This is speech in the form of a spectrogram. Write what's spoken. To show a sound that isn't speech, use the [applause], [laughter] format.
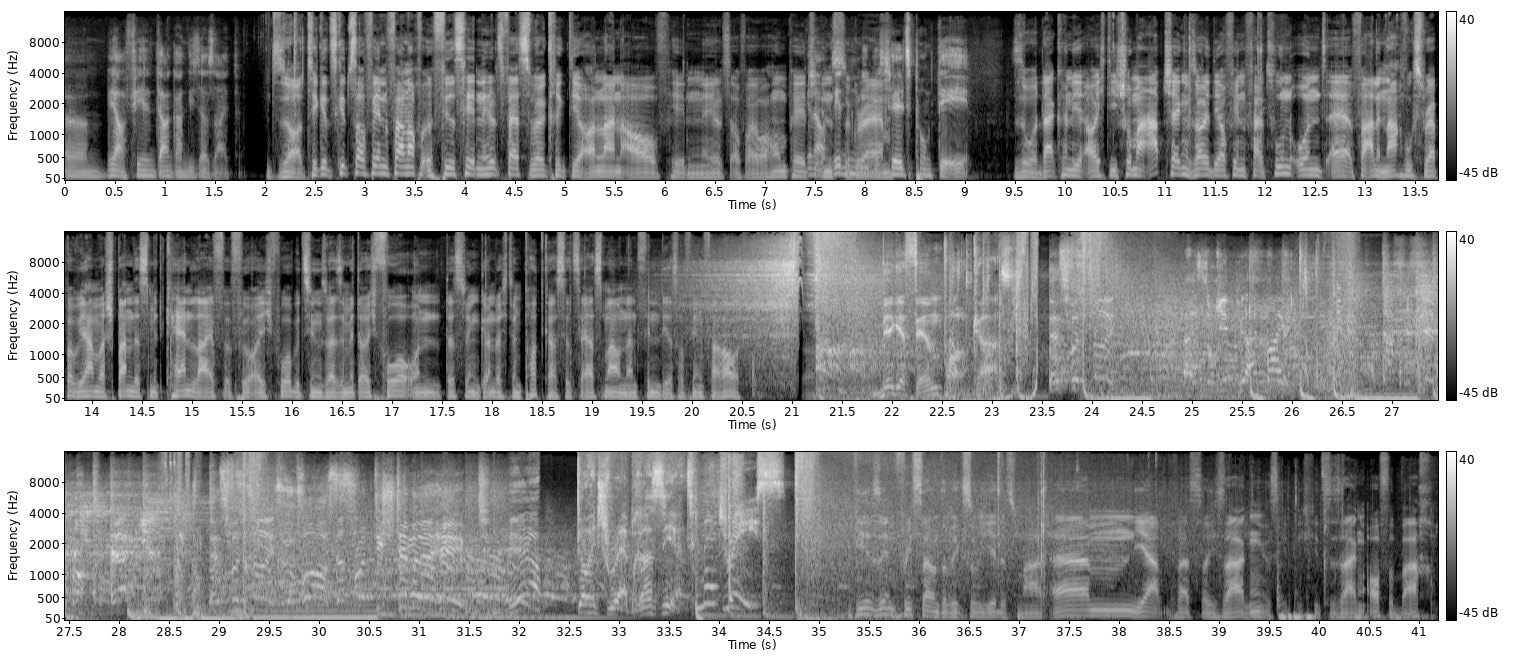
ähm, ja, vielen Dank an dieser Seite. So, Tickets gibt's auf jeden Fall noch. Fürs Hidden Hills Festival kriegt ihr online auf Hidden Hills auf eurer Homepage, genau, Instagram. Hidden-hills.de. So, da könnt ihr euch die schon mal abchecken, solltet ihr auf jeden Fall tun. Und äh, für alle Nachwuchsrapper, wir haben was Spannendes mit Can Live für euch vor, beziehungsweise mit euch vor. Und deswegen gönnt euch den Podcast jetzt erstmal und dann findet ihr es auf jeden Fall raus. So. Big FM Podcast. Es wird Zeit. Also gebt mir ein Mic. Das ist Hip-Hop. Hört ihr? Es wird Zeit für was, das Rap die Stimme erhebt. Ja. Yeah. Deutschrap rasiert. Mit Reese. Wir sind Freestyle unterwegs, so wie jedes Mal. Ähm, ja, was soll ich sagen? Es gibt nicht viel zu sagen. Offenbach.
